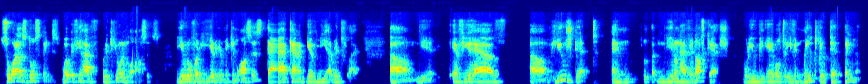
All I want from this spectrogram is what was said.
So what are those things? Well, if you have recurring losses, year over year, you're making losses, that kind of give me a red flag. Um, yeah. If you have um, huge debt and you don't have enough cash, will you be able to even make your debt payments?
